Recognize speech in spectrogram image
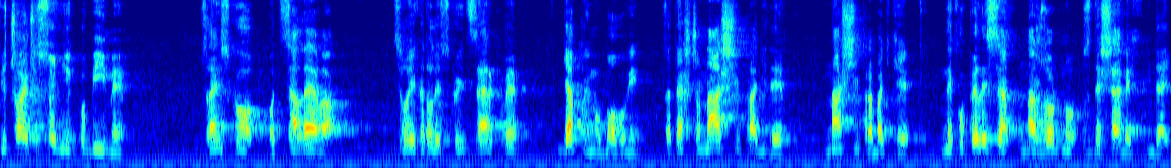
Відчуваючи сьогодні обійми Вселенського Отця Лева, цілої католицької церкви, дякуємо Богові за те, що наші прадіди, наші прабатьки не купилися на жодну з дешевих ідей.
